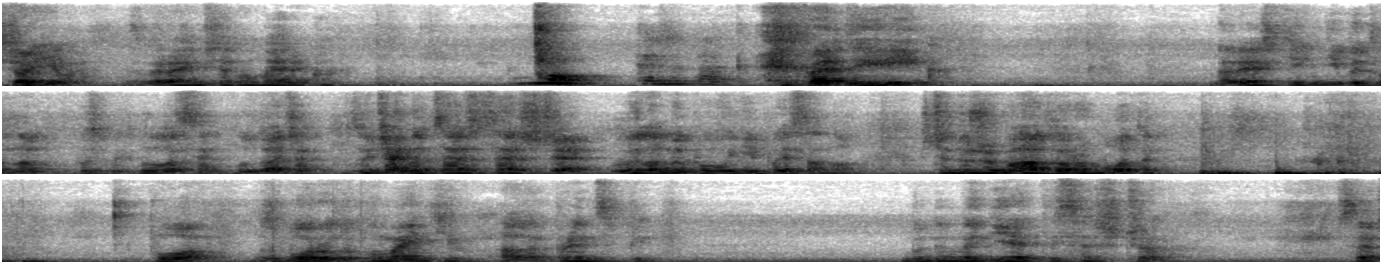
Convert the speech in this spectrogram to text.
Що, Єва, збираємося в Америку? Каже так. Четвертий рік. Нарешті нібито нам посміхнулася удача. Звичайно, це все ще вилами по воді писано, ще дуже багато роботи по збору документів, але в принципі будемо надіятися, що все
